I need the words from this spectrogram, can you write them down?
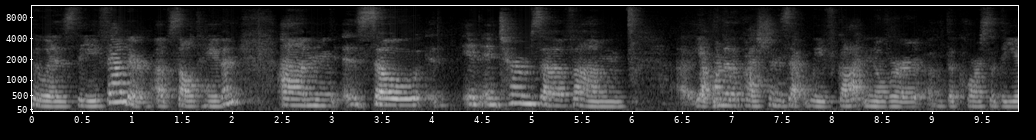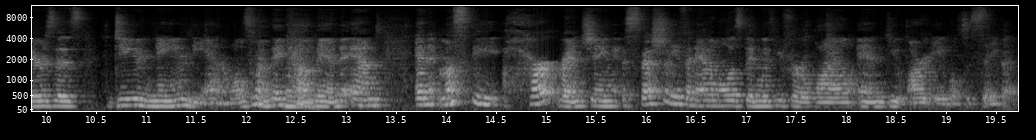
who is the founder of Salt Haven. Um, so, in, in terms of um, uh, yeah, one of the questions that we've gotten over the course of the years is, do you name the animals when they come in? And and it must be heart wrenching, especially if an animal has been with you for a while and you aren't able to save it.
